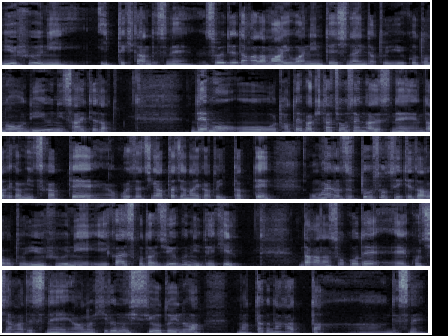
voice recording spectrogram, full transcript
いうふうに言ってきたんですねそれでだからまあ要は認定しないんだということの理由にされてたと。でも例えば北朝鮮がですね誰か見つかってこいつは違ったじゃないかと言ったってお前らずっと嘘ついてたろうというふうに言い返すことは十分にできる。だからそこで、えこちらがですねあのひるむ必要というのは全くなかったんですね。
